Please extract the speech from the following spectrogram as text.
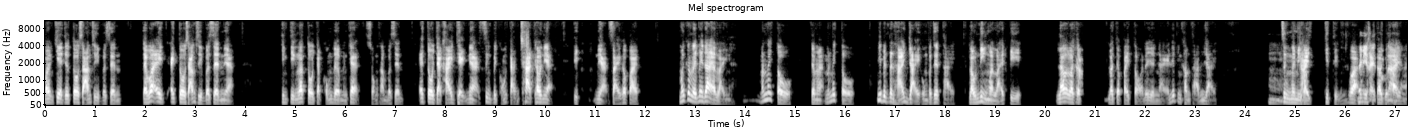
บางทีจะโตสามสี่เปอร์เซ็นแต่ว่าไอ้ไอ้โตสามสี่เปอร์เซ็นเนี่ย จริง ๆ แล้วโตจากของเดิมมันแค่สองสามเปอร์เซ็นไอ้โตจากไฮเทคเนี่ยซึ่งเป็นของต่างชาติเขาเนี่ย อีกเนี่ยใส่เข้าไป มันก็เลยไม่ได้อะไรไงมันไม่โตใช่ไหมมันไม่โต นี่เป็นปัญหาใหญ่ของประเทศไทย เรานิ่งมาหลายปี แล้วเราจะเราจะไปต่อได้ยังไง อันนี้เป็นคำถามใหญ่ซึ่งไม่มีใครคิดถึงว่าไม่มีใครเราจะไปยังไง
